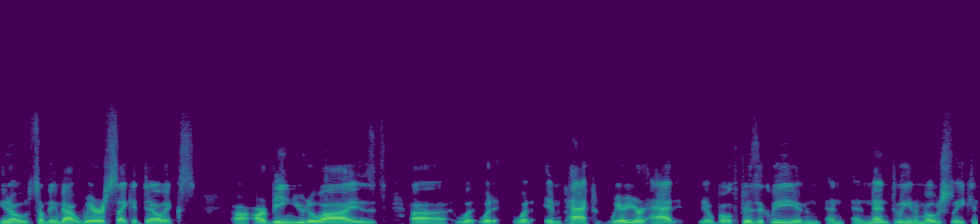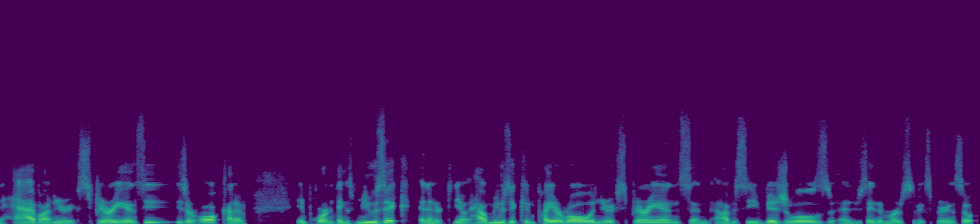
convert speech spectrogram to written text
You know, something about where psychedelics are, are being utilized, uh, what what what impact where you're at, you know, both physically and and and mentally and emotionally can have on your experience. These are all kind of important things music and you know how music can play a role in your experience and obviously visuals as you say an immersive experience so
